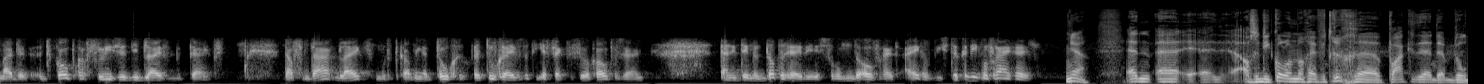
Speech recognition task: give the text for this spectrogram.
Maar de, de koopkrachtverliezen die blijven beperkt. Nou, vandaag blijkt, moet het kabinet toege- eh, toegeven... dat die effecten veel groter zijn. En ik denk dat dat de reden is waarom de overheid eigenlijk die stukken niet wil vrijgeven. Ja, en eh, eh, als ik die column nog even terugpak... de, bedoel,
